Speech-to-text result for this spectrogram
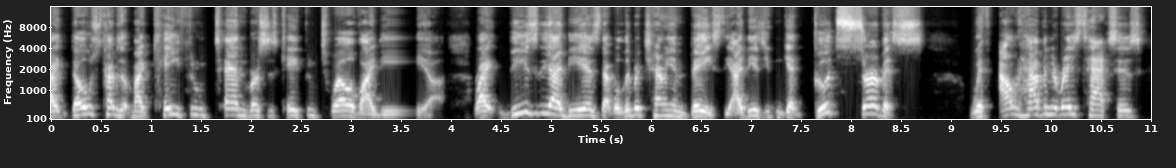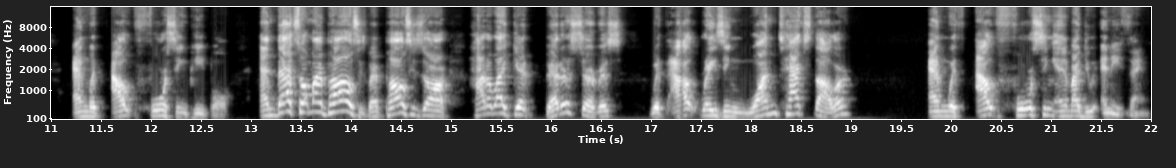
Right, those types of my K through 10 versus K through 12 idea, right? These are the ideas that were libertarian based. The ideas you can get good service without having to raise taxes and without forcing people. And that's all my policies. My policies are how do I get better service without raising one tax dollar and without forcing anybody to do anything?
